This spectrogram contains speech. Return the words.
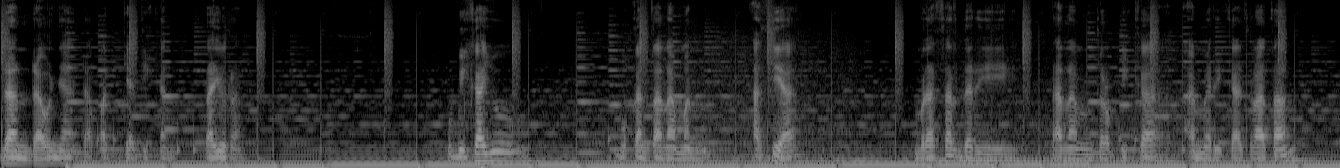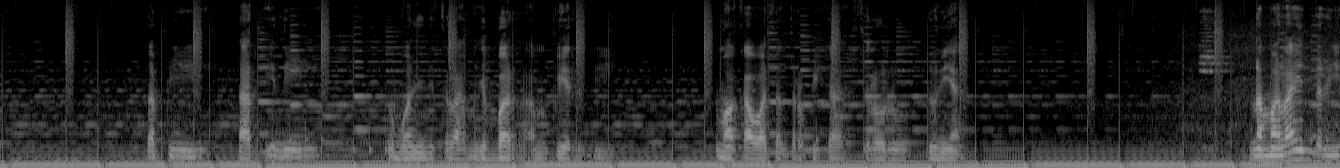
dan daunnya dapat dijadikan sayuran. Ubi kayu bukan tanaman Asia, berasal dari tanaman tropika Amerika Selatan. Tapi saat ini tumbuhan ini telah menyebar hampir di semua kawasan tropika seluruh dunia. Nama lain dari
